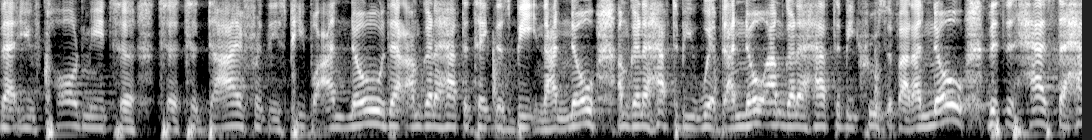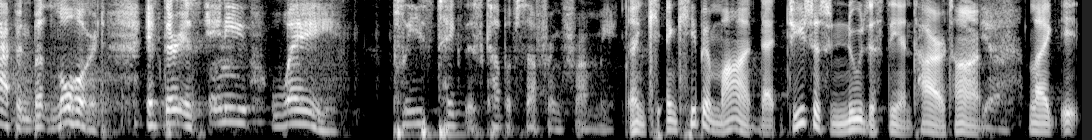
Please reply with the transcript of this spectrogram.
that you've called me to, to, to die for these people. I know that I'm going to have to take this beating. I know I'm going to have to be whipped. I know I'm going to have to be crucified. I know this is- has to happen. But Lord, if there is any way, please take this cup of suffering from me. and and keep in mind that Jesus knew this the entire time. Yeah. Like it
